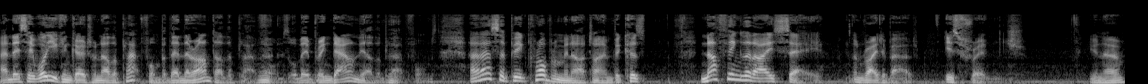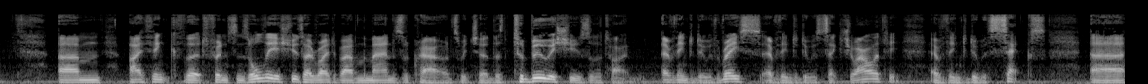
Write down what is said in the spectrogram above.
And they say, well, you can go to another platform, but then there aren't other platforms, or they bring down the other platforms. And that's a big problem in our time because nothing that I say and write about is fringe you know. Um, I think that, for instance, all the issues I write about in the Madness of Crowds, which are the taboo issues of the time, everything to do with race, everything to do with sexuality, everything to do with sex, uh,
